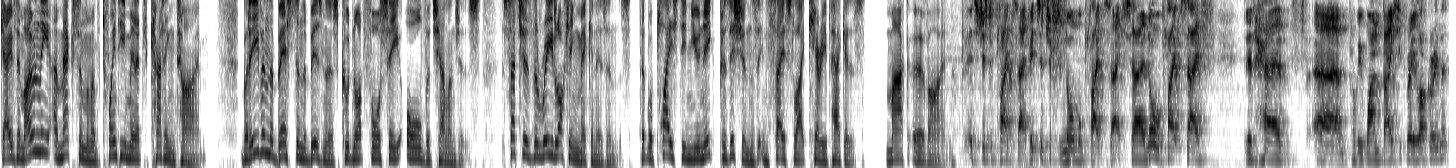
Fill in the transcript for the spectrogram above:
gave them only a maximum of 20 minutes cutting time. But even the best in the business could not foresee all the challenges, such as the relocking mechanisms that were placed in unique positions in safes like Kerry Packers. Mark Irvine. It's just a plate safe. It's a, just a normal plate safe. So a normal plate safe, it'd have um, probably one basic relocker in it.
